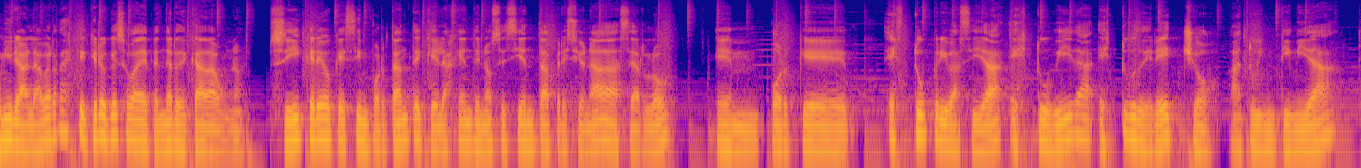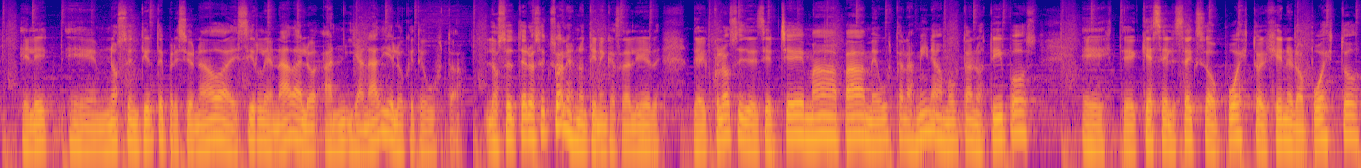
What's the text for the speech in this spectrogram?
Mira, la verdad es que creo que eso va a depender de cada uno. Sí creo que es importante que la gente no se sienta presionada a hacerlo, em, porque es tu privacidad, es tu vida, es tu derecho a tu intimidad, el eh, no sentirte presionado a decirle a nada y a nadie lo que te gusta. Los heterosexuales no tienen que salir del closet y decir, che, ma, pa, me gustan las minas, me gustan los tipos, este, que es el sexo opuesto, el género opuesto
